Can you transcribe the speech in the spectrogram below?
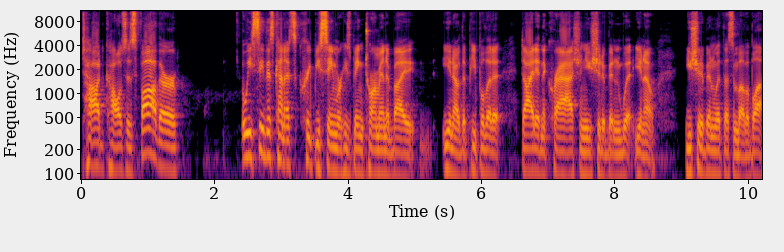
Todd calls his father. We see this kind of creepy scene where he's being tormented by you know the people that died in the crash, and you should have been with you know you should have been with us and blah blah blah.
